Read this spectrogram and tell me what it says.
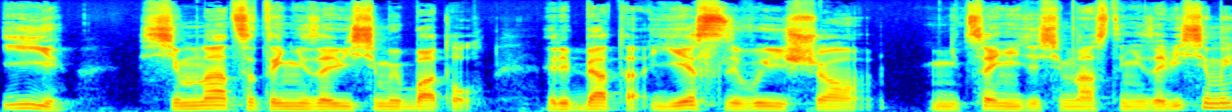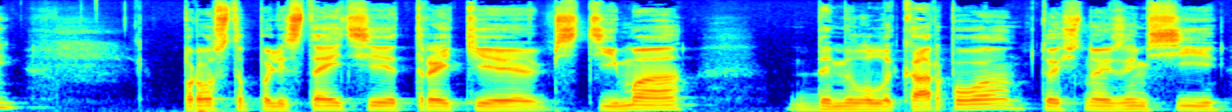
и 17-й независимый батл. Ребята, если вы еще не цените 17-й независимый, просто полистайте треки Стима, Дамилолы Карпова, то есть Noise MC,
